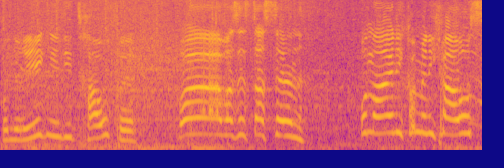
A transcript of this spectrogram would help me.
Von Regen in die Traufe. Boah, was ist das denn? Oh nein, ich komme nicht raus.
